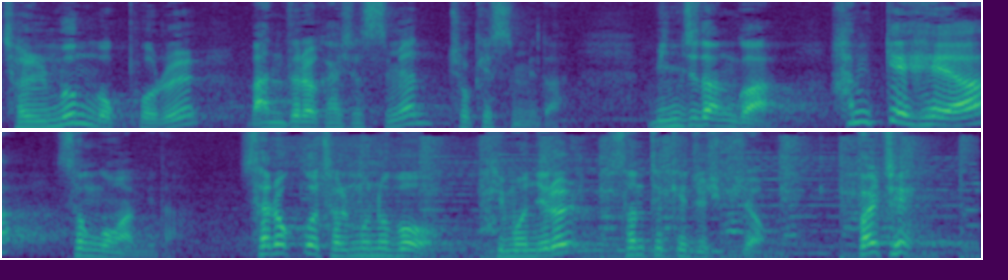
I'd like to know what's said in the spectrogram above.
젊은 목포를 만들어 가셨으면 좋겠습니다. 민주당과 함께 해야 성공합니다. 새롭고 젊은 후보 김원희를 선택해 주십시오. 파이팅!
